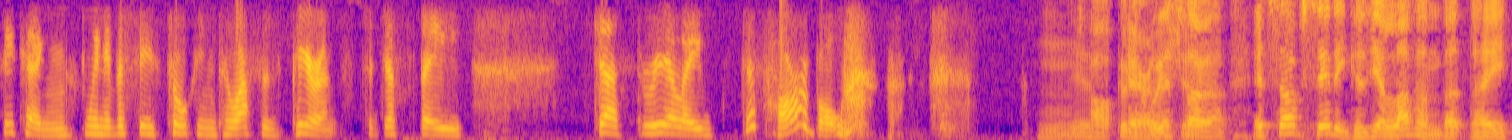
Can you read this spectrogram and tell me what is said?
setting whenever she's talking to us as parents to just be just really just horrible. Yeah, it's oh good Karen, that's question. so, uh, it's so upsetting because you love them but they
